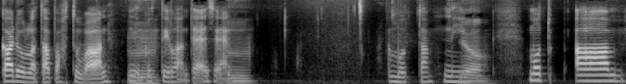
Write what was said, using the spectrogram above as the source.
kadulla tapahtuvaan mm. niinku, tilanteeseen. Mm. Mutta niin. Mutta äh,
